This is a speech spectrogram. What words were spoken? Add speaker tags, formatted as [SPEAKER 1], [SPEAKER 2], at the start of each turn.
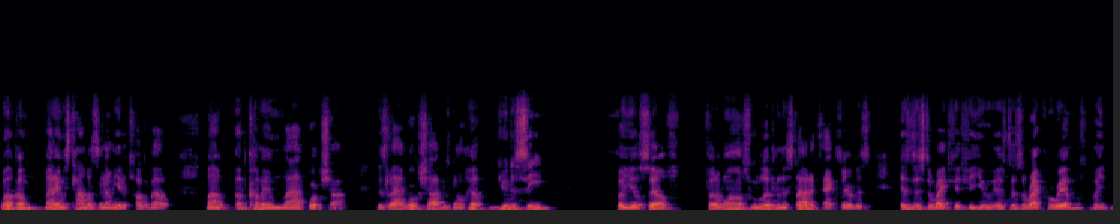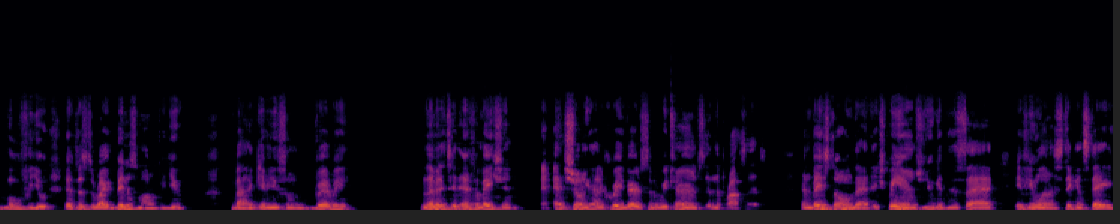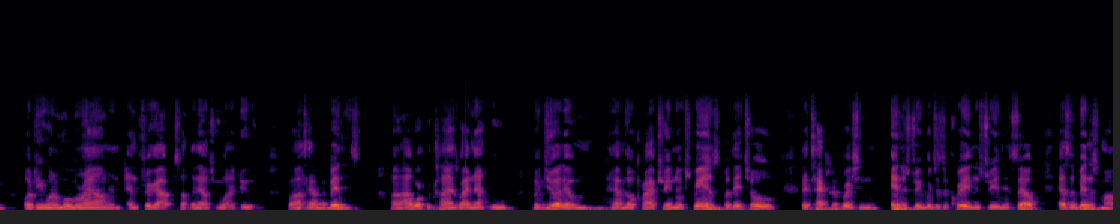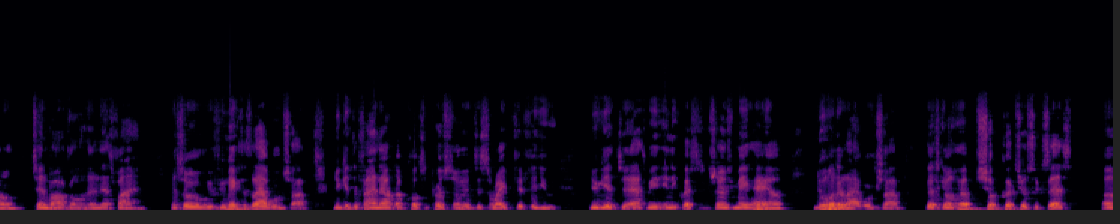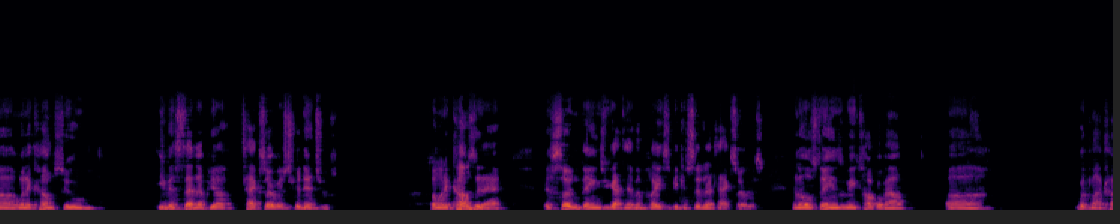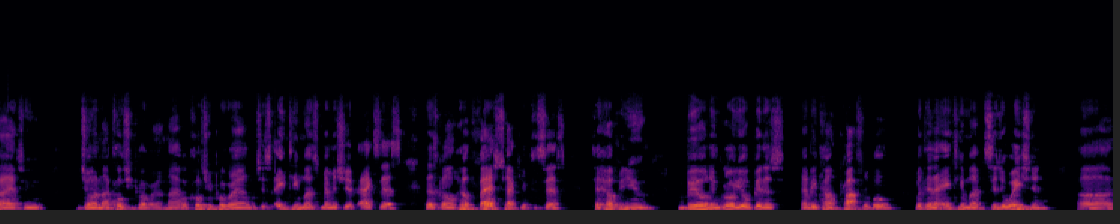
[SPEAKER 1] Welcome. My name is Thomas, and I'm here to talk about my upcoming live workshop. This live workshop is going to help you to see for yourself, for the ones who looking to start a tax service, is this the right fit for you? Is this the right career move for you? Is this the right business model for you? By giving you some very limited information and showing you how to create very simple returns in the process. And based on that experience, you get to decide if you want to stick and stay or do you want to move around and, and figure out something else you want to do while having a business. Uh, I work with clients right now who majority of them have no prior training or experience, but they chose the tax preparation industry, which is a career industry in itself, as a business model to embark on, and that's fine. And so if you make this live workshop, you get to find out up close and personal if this is the right fit for you. You get to ask me any questions, concerns you may have during the live workshop that's going to help shortcut your success uh, when it comes to even setting up your tax service credentials. So when it comes to that, there's certain things you got to have in place to be considered a tax service. And those things we talk about uh, with my clients who join my coaching program. I have a coaching program which is 18 months membership access that's going to help fast track your success to helping you build and grow your business and become profitable within an 18 month situation. Uh,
